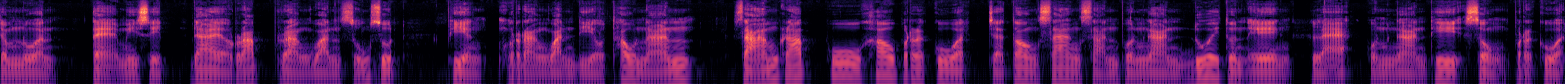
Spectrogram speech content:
จำนวน แต่มีสิทธิ์ได้รับรางวัลสูงสุด เพียงรางวัลเดียวเท่านั้น 3. ครับ ผู้เข้าประกวดจะต้องสร้างสรรค์ผลงานด้วยตนเอง และผลงานที่ส่งประกวด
